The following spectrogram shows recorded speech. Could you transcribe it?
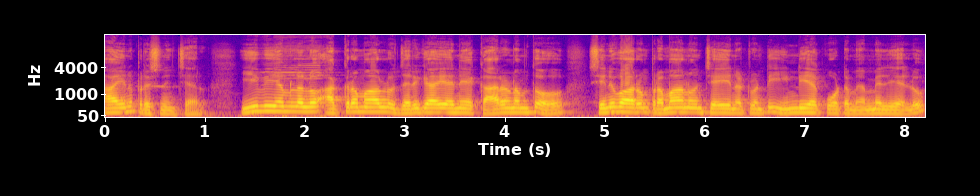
ఆయన ప్రశ్నించారు. ఈవీఎంలలో అక్రమాలు జరిగాయనే కారణంతో శనివారం ప్రమాణం చేయనటువంటి ఇండియా కూటమి ఎమ్మెల్యేలు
